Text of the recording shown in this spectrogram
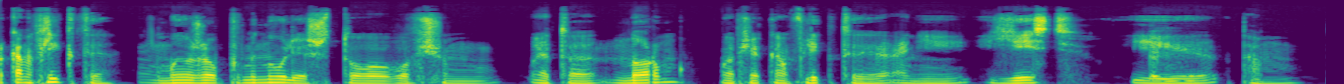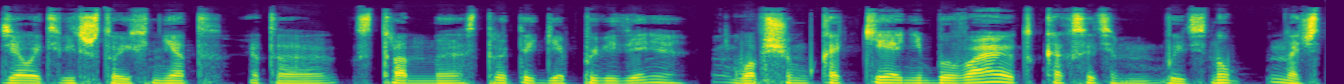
Про конфликты. Мы уже упомянули, что, в общем, это норм. Вообще конфликты, они есть. И там делать вид, что их нет, это странная стратегия поведения. В общем, какие они бывают, как с этим быть? Ну, значит,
